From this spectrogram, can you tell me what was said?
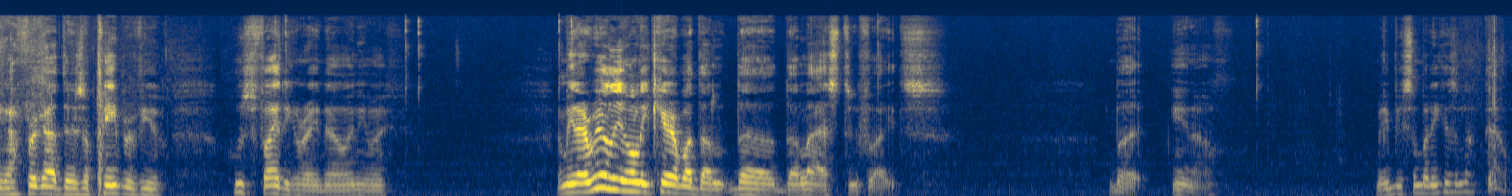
Dang, I forgot there's a pay per view. Who's fighting right now, anyway? I mean, I really only care about the the the last two fights, but you know, maybe somebody gets knocked out.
